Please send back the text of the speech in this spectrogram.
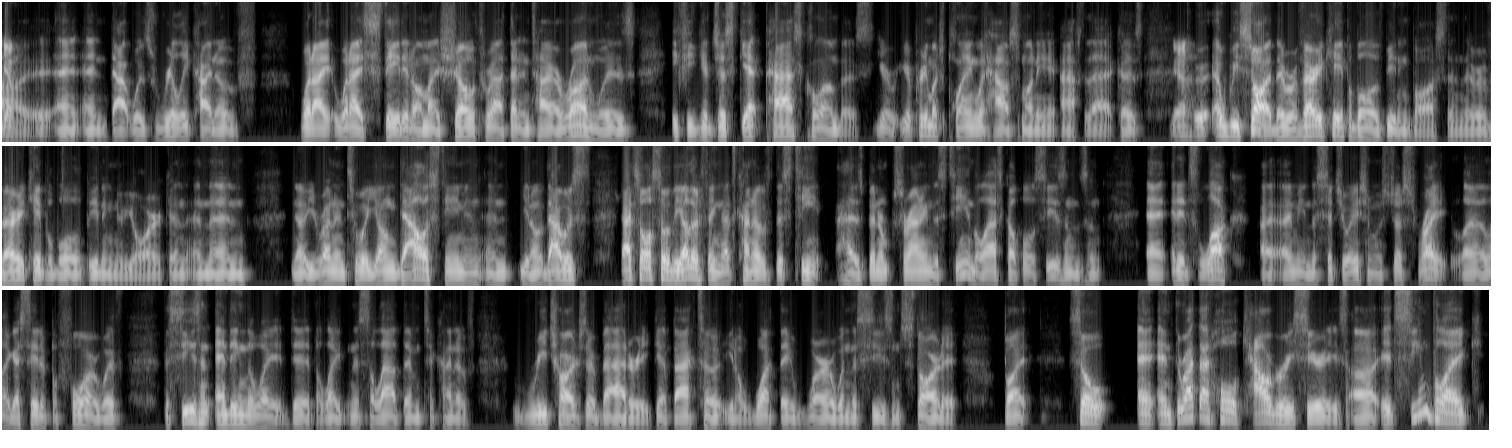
Yep. uh, and and that was really kind of what I what I stated on my show throughout that entire run was if you could just get past Columbus, you're you're pretty much playing with house money after that because Yeah, uh, we saw it. They were very capable of beating Boston. They were very capable of beating New York, and and then you know you run into a young Dallas team, and and you know that was that's also the other thing that's kind of this team has been surrounding this team the last couple of seasons, and and, and it's luck. I, I mean, the situation was just right. Uh, like I stated before, with the season ending the way it did, the lightness allowed them to kind of recharge their battery, get back to you know what they were when the season started. But so and, and throughout that whole Calgary series, uh, it seemed like,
